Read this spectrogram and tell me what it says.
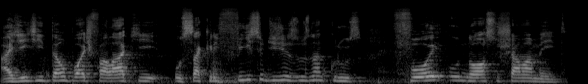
A gente então pode falar que o sacrifício de Jesus na cruz foi o nosso chamamento.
